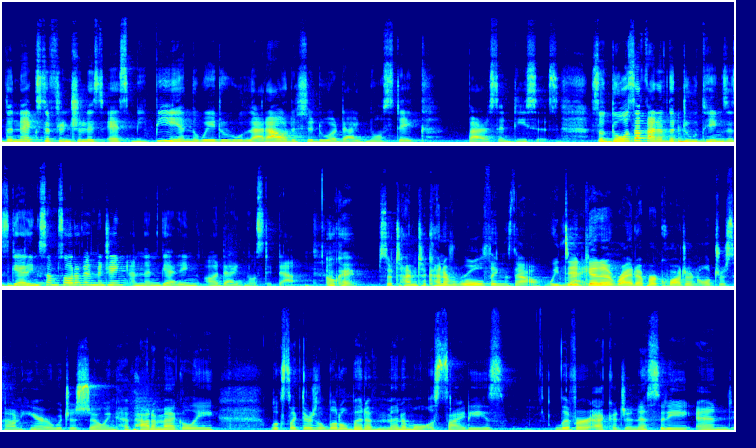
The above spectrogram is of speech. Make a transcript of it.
the next differential is SBP, and the way to rule that out is to do a diagnostic paracentesis. So those are kind of the two things is getting some sort of imaging and then getting a diagnostic tap. Okay. So time to kind of rule things out. We did right. get a right upper quadrant ultrasound here, which is showing hepatomegaly. Looks like there's a little bit of minimal ascites, liver echogenicity, and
